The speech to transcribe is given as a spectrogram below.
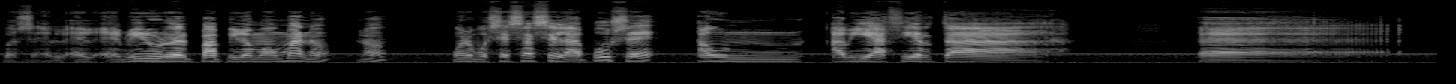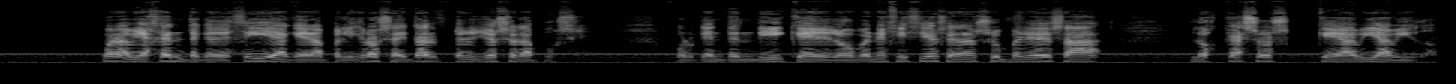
Pues el, virus del papiloma humano, ¿no? Bueno, pues esa se la puse, aún había cierta... Eh, bueno, había gente que decía que era peligrosa y tal, pero yo se la puse, porque entendí que los beneficios eran superiores a los casos que había habido.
